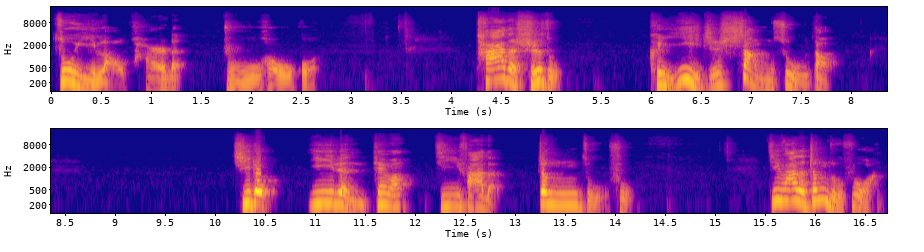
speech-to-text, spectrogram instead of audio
最老牌的诸侯国，他的始祖。可以一直上溯到西周一任天王姬发的曾祖父。姬发的曾祖父啊，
